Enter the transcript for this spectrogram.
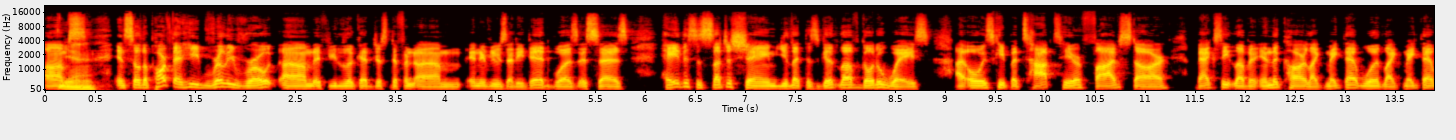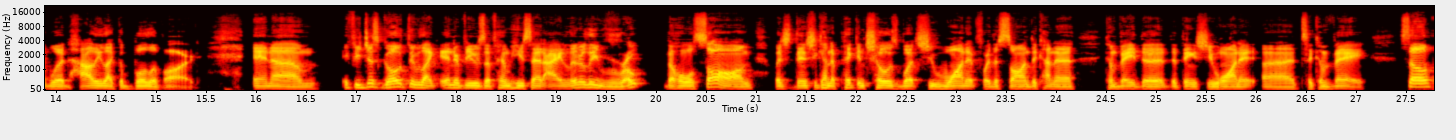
Um, yeah. and so the part that he really wrote, um, if you look at just different um, interviews that he did, was it says, Hey, this is such a shame. You let this good love go to waste. I always keep a top tier five star backseat loving in the car, like make that wood, like make that wood, holly like a boulevard. And um, if you just go through like interviews of him, he said, I literally wrote the whole song, but then she kind of pick and chose what she wanted for the song to kind of convey the the things she wanted uh, to convey. So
